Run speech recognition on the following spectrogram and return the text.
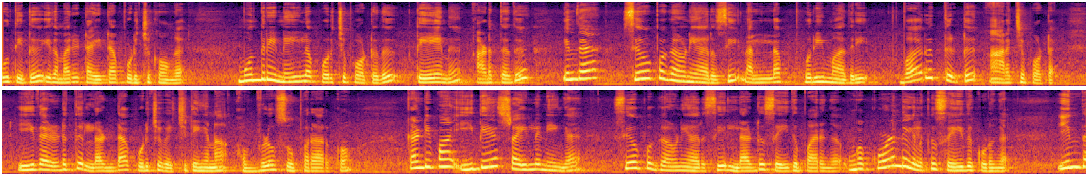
ஊற்றிட்டு இதை மாதிரி டைட்டாக பிடிச்சிக்கோங்க. முந்திரி நெய்யில் பொரித்து போட்டது தேன் அடுத்தது இந்த சிவப்பு கவுனி அரிசி நல்லா பொரி மாதிரி வறுத்துட்டு அரைச்சி போட்டேன். இதை எடுத்து லட்டாக பிடிச்சி வச்சிட்டிங்கன்னா அவ்வளோ சூப்பராக இருக்கும். கண்டிப்பாக இதே ஸ்டைலில் நீங்கள் சிவப்பு கவுனி அரிசி லட்டு செய்து பாருங்கள் உங்கள் குழந்தைகளுக்கு செய்து கொடுங்க. இந்த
